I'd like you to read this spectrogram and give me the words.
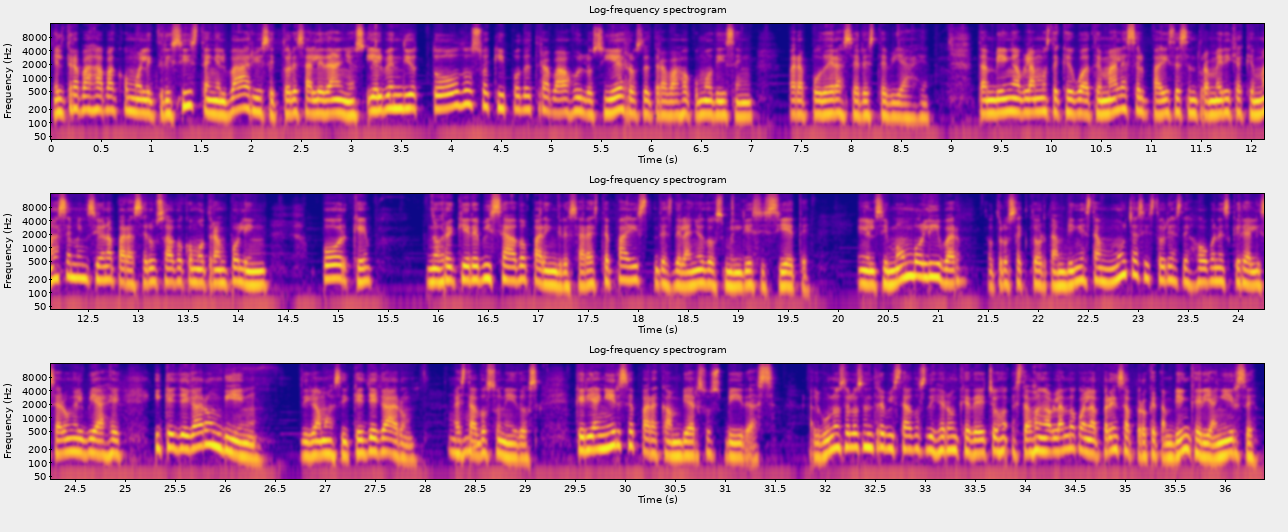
Él trabajaba como electricista en el barrio y sectores aledaños y él vendió todo su equipo de trabajo y los hierros de trabajo, como dicen, para poder hacer este viaje. También hablamos de que Guatemala es el país de Centroamérica que más se menciona para ser usado como trampolín porque no requiere visado para ingresar a este país desde el año 2017. En el Simón Bolívar, otro sector, también están muchas historias de jóvenes que realizaron el viaje y que llegaron bien, digamos así, que llegaron a Estados Unidos. Querían irse para cambiar sus vidas. Algunos de los entrevistados dijeron que de hecho estaban hablando con la prensa, pero que también querían irse.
